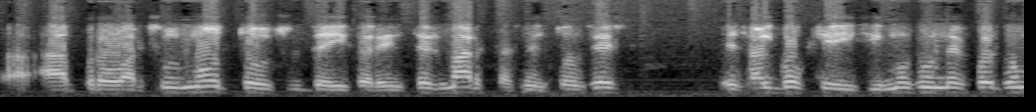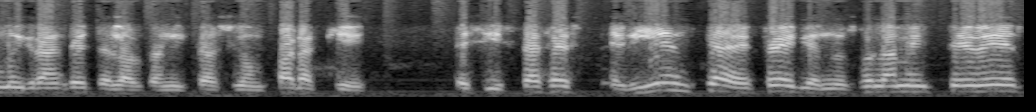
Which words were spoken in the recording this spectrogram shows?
a, probar sus motos de diferentes marcas. Entonces, es algo que hicimos un esfuerzo muy grande de la organización para que exista esa experiencia de feria, no solamente ver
